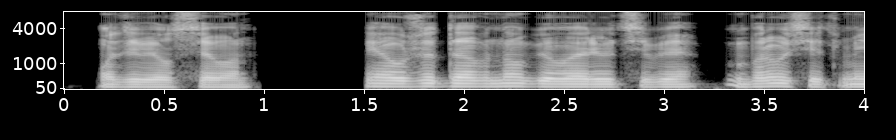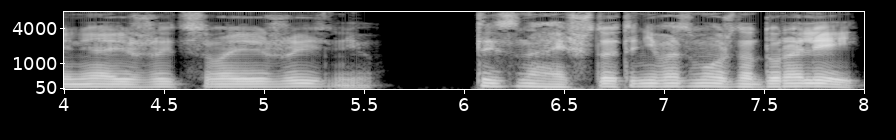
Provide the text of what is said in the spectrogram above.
— удивился он. Я уже давно говорю тебе бросить меня и жить своей жизнью. Ты знаешь, что это невозможно, дуралей.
